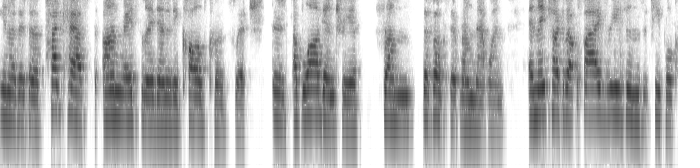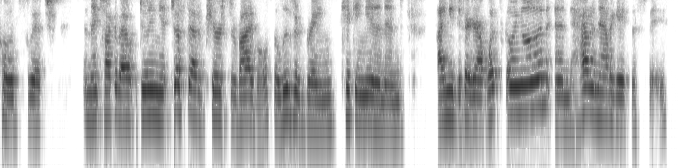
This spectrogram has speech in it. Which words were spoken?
You know, there's a podcast on race and identity called Code Switch. There's a blog entry from the folks that run that one and they talk about five reasons that people code switch and they talk about doing it just out of pure survival the lizard brain kicking in and i need to figure out what's going on and how to navigate this space.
